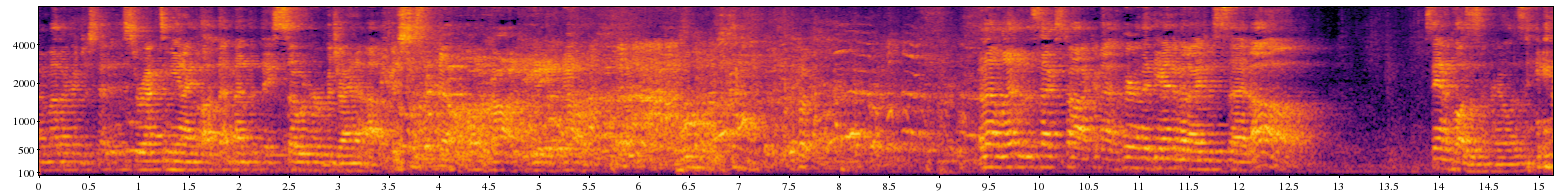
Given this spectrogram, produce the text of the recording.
My mother had just had a hysterectomy, and I thought that meant that they sewed her vagina up. It's just like, no, oh God, no. and that led to the sex talk, and apparently at the end of it, I just said, oh, Santa Claus isn't real, is he?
